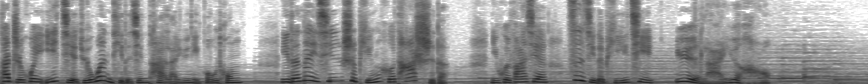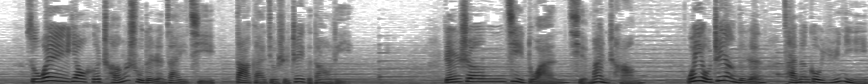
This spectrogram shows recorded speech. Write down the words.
他只会以解决问题的心态来与你沟通。你的内心是平和踏实的，你会发现自己的脾气越来越好。所谓要和成熟的人在一起，大概就是这个道理。人生既短且漫长，唯有这样的人才能够与你。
